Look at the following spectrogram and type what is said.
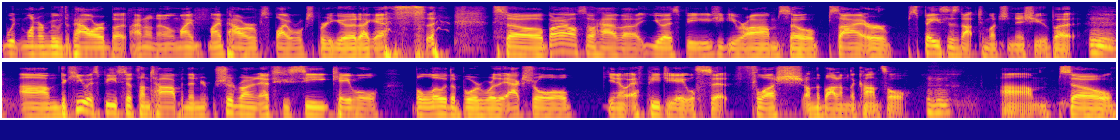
wouldn't want to remove the power, but I don't know. My my power supply works pretty good, I guess. so, but I also have a USB GD-ROM, so size or space is not too much an issue. But mm. um, the QSB sits on top, and then should run an FCC cable below the board where the actual you know FPGA will sit flush on the bottom of the console. Mm-hmm. Um, so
